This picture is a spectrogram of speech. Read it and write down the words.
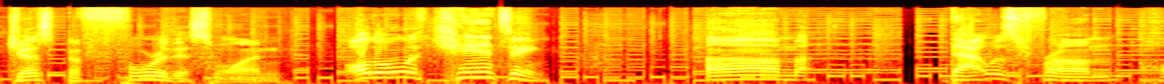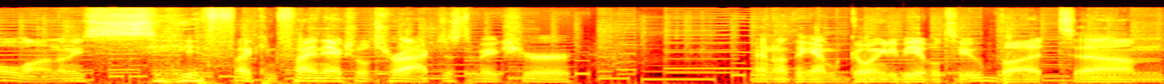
just before this one. Oh, the one with chanting! Um, that was from. Hold on, let me see if I can find the actual track just to make sure. I don't think I'm going to be able to, but um.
